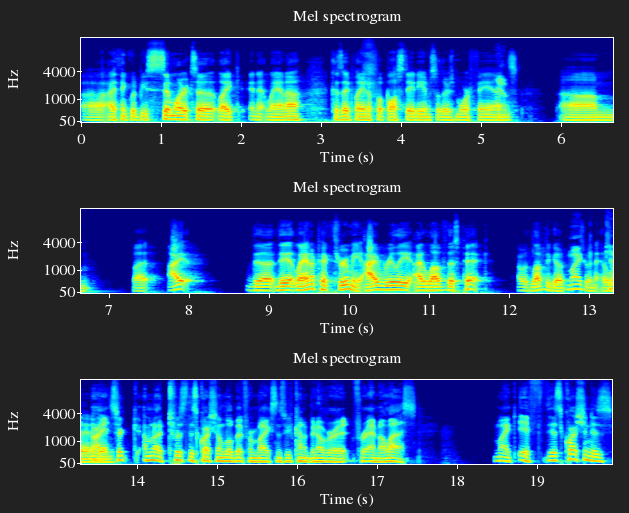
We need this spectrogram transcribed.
uh, I think, would be similar to like in Atlanta because they play in a football stadium, so there's more fans. Um, but I, the the Atlanta pick threw me. I really I love this pick. I would love to go Mike, to an can- Atlanta all right, game. so I'm going to twist this question a little bit for Mike since we've kind of been over it for MLS. Mike, if this question is,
